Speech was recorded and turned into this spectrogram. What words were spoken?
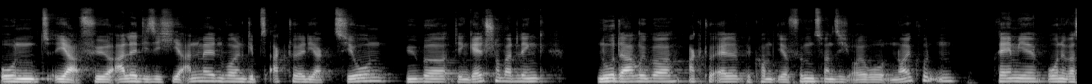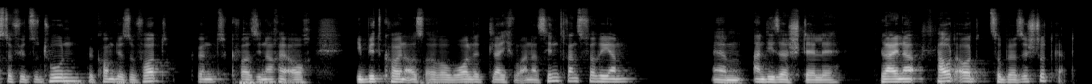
Und ja, für alle, die sich hier anmelden wollen, gibt's aktuell die Aktion über den Geldschnuppert-Link. Nur darüber aktuell bekommt ihr 25 Euro Neukundenprämie, ohne was dafür zu tun, bekommt ihr sofort. Könnt quasi nachher auch die Bitcoin aus eurer Wallet gleich woanders hin transferieren. Ähm, an dieser Stelle kleiner Shoutout zur Börse Stuttgart.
